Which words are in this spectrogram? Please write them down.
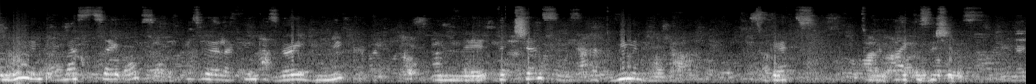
a woman, I must say also that Israel, I think, is very unique in the chances that women have to get to high positions. And I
